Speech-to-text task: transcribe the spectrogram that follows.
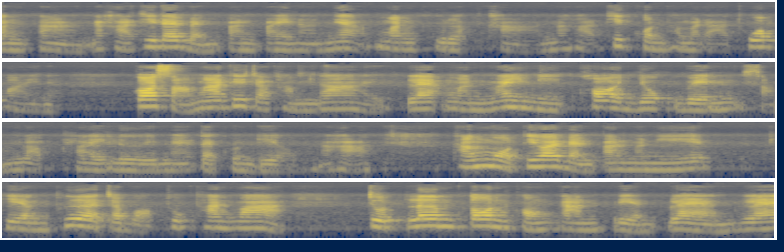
ต่างๆนะคะที่ได้แบ่งปันไปนั้นเนี่ยมันคือหลักฐานนะคะที่คนธรรมดาทั่วไปเนี่ยก็สามารถที่จะทำได้ และมันไม่มีข้อยกเว้นสำหรับใครเลยแม้แต่คนเดียวนะคะ ทั้งหมดที่อ้อยแบ่งปันมานี้ เพียงเพื่อจะบอกทุกท่านว่า จุดเริ่มต้นของการเปลี่ยนแปลงและ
